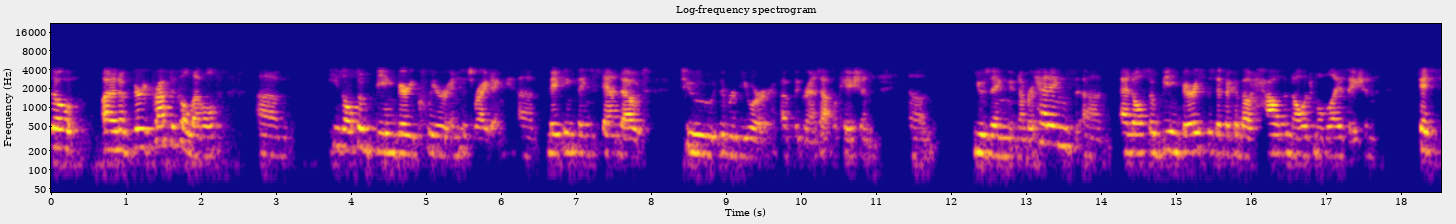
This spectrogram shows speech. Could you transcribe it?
So on a very practical level, um, he's also being very clear in his writing, uh, making things stand out to the reviewer of the grant application, um, using numbered headings, um, and also being very specific about how the knowledge mobilization fits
